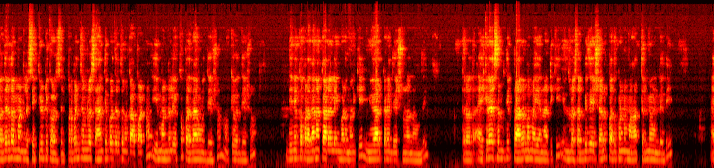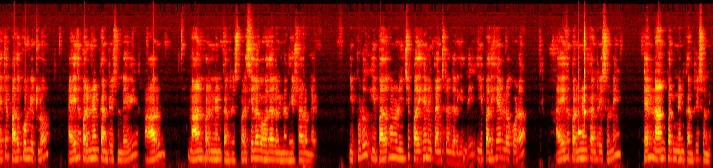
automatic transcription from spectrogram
భద్రతా మండలి సెక్యూరిటీ కౌన్సిల్. ప్రపంచంలో శాంతి భద్రతను కాపాడటం ఈ మండలి యొక్క ప్రధాన ఉద్దేశం ముఖ్య ఉద్దేశం. దీని యొక్క ప్రధాన కార్యాలయం కూడా మనకి న్యూయార్క్ అనే దేశంలోనే ఉంది. తర్వాత ఐక్యరాజ్య సమితి ప్రారంభమయ్యే నాటికి ఇందులో సభ్య దేశాలు పదకొండు మాత్రమే ఉండేది. అయితే పదకొండిట్లో ఐదు పర్మనెంట్ కంట్రీస్ ఉండేవి ఆరు నాన్ పర్మనెంట్ కంట్రీస్ పరిశీలక హోదా కలిగిన దేశాలు ఉండేవి. ఇప్పుడు ఈ పదకొండు నుంచి పదిహేను పెంచడం జరిగింది. ఈ పదిహేనులో కూడా ఐదు పర్మనెంట్ కంట్రీస్ ఉన్నాయి టెన్ నాన్ పర్మనెంట్ కంట్రీస్ ఉన్నాయి.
